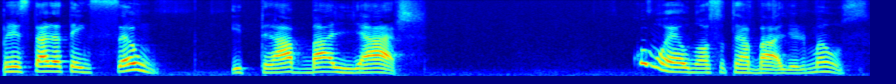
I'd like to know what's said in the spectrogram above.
prestar atenção e trabalhar. Como é o nosso trabalho, irmãos?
